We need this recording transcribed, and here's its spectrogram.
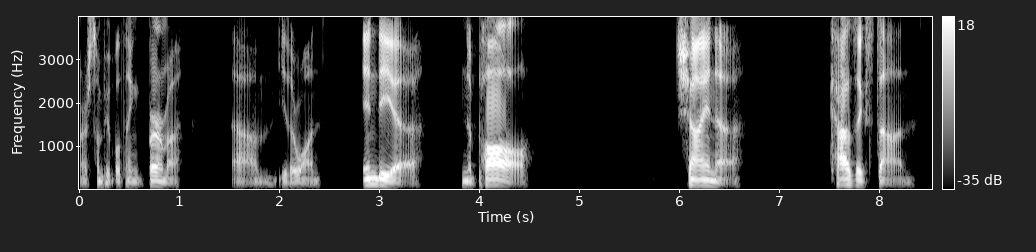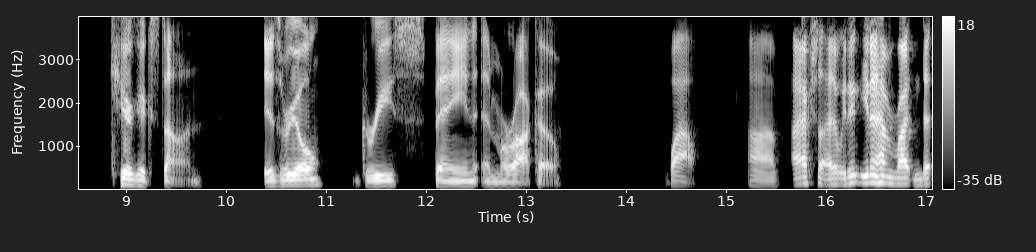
or some people think Burma, um, either one. India, Nepal, China, Kazakhstan, Kyrgyzstan, Israel, Greece, Spain, and Morocco. Wow. Uh, I actually I, we didn't you didn't have them written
